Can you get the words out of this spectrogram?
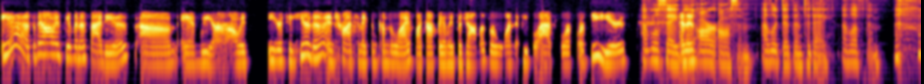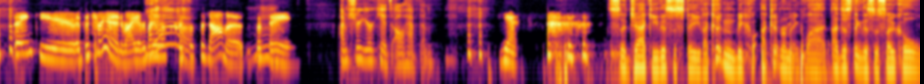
Yeah, so they're always giving us ideas, um, and we are always eager to hear them and try to make them come to life, like our family pajamas were one that people asked for for a few years. I will say and they then, are awesome. I looked at them today. I love them. thank you. It's a trend, right? Everybody yeah. Christmas pajamas. It's mm. a thing. I'm sure your kids all have them. yes. So Jackie, this is Steve. I couldn't be I couldn't remain quiet. I just think this is so cool.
